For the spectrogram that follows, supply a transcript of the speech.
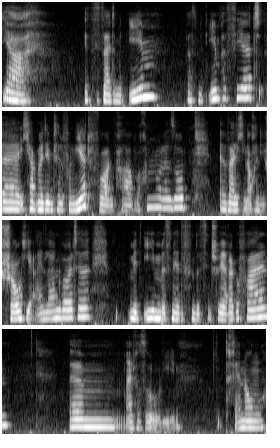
Ja, jetzt die Seite mit ihm, was mit ihm passiert. Äh, ich habe mit ihm telefoniert vor ein paar Wochen oder so. Äh, weil ich ihn auch in die Show hier einladen wollte. Mit ihm ist mir das ein bisschen schwerer gefallen. Ähm, einfach so die, die Trennung,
